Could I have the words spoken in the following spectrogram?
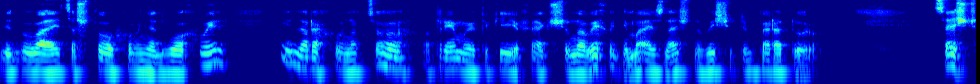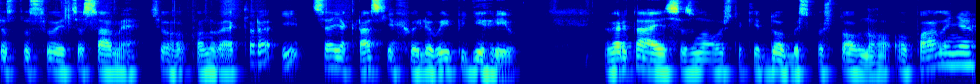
відбувається штовхування двох хвиль, і за рахунок цього отримую такий ефект, що на виході має значно вищу температуру. Це, що стосується саме цього конвектора, і це якраз є хвильовий підігрів. Вертаюся знову ж таки до безкоштовного опалення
